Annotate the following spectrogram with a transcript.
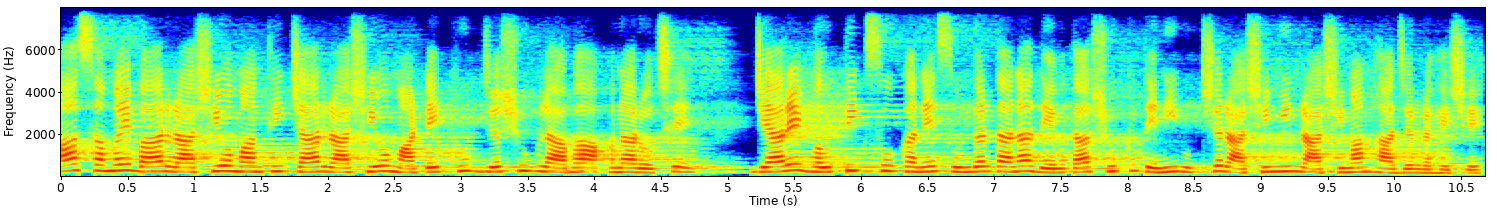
આ સમય બાર રાશિઓમાંથી ચાર રાશિઓ માટે ખૂબ જ શુભ લાભ આપનારો છે. જ્યારે ભૌતિક સુખ અને સુંદરતાના દેવતા શુક્ર તેની ઉચ્ચ રાશિ મીન રાશિમાં હાજર રહેશે.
